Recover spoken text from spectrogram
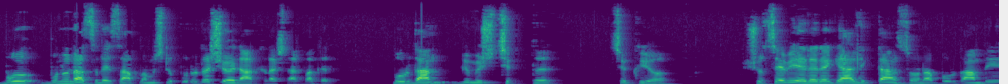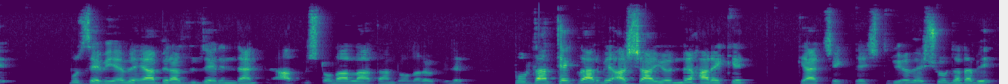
Bu bunu nasıl hesaplamıştık? Bunu da şöyle arkadaşlar bakın. Buradan gümüş çıktı, çıkıyor şu seviyelere geldikten sonra buradan bir bu seviye veya biraz üzerinden 60 dolarlardan da olabilir. Buradan tekrar bir aşağı yönlü hareket gerçekleştiriyor ve şurada da bir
